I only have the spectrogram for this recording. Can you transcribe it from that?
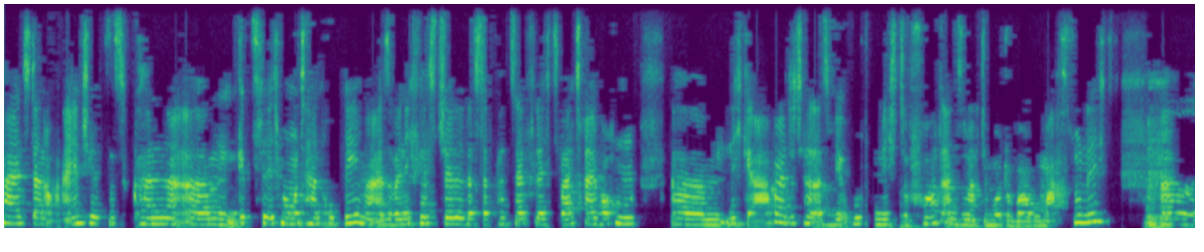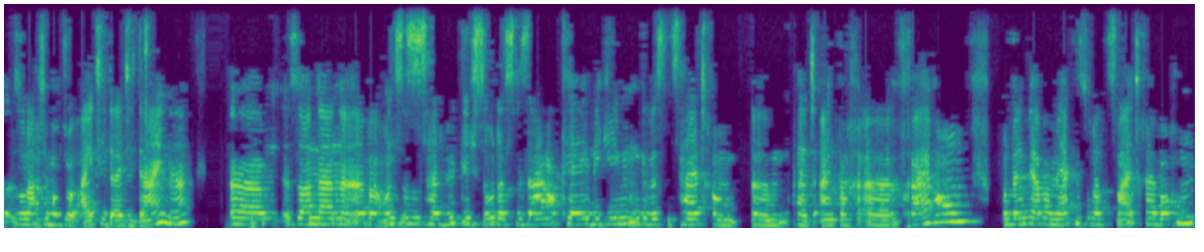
halt dann auch einschätzen zu können, ähm, gibt es vielleicht momentan Probleme. Also wenn ich feststelle, dass der Patient vielleicht zwei, drei Wochen ähm, nicht gearbeitet hat, also wir rufen nicht sofort an, so nach dem Motto, warum machst du nichts? Mhm. Äh, so nach dem Motto, IT, IT, deine. Ähm, sondern äh, bei uns ist es halt wirklich so, dass wir sagen, okay, wir geben einen gewissen Zeitraum ähm, halt einfach äh, Freiraum. Und wenn wir aber merken, so nach zwei, drei Wochen,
